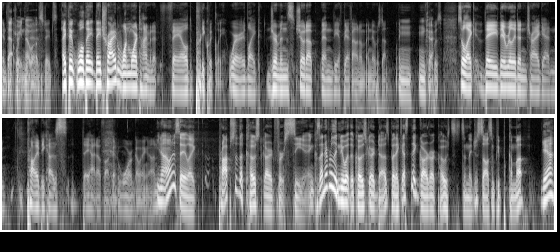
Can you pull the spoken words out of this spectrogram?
infiltrate the know of. States. I think. Well, they they tried one more time and it failed pretty quickly. Where like Germans showed up and the FBI found them and it was done. Like, Mm, okay. it was so like they they really didn't try again, probably because they had a fucking war going on. You know, I want to say like props to the Coast Guard for seeing because I never really knew what the Coast Guard does, but I guess they guard our coasts and they just saw some people come up. Yeah,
